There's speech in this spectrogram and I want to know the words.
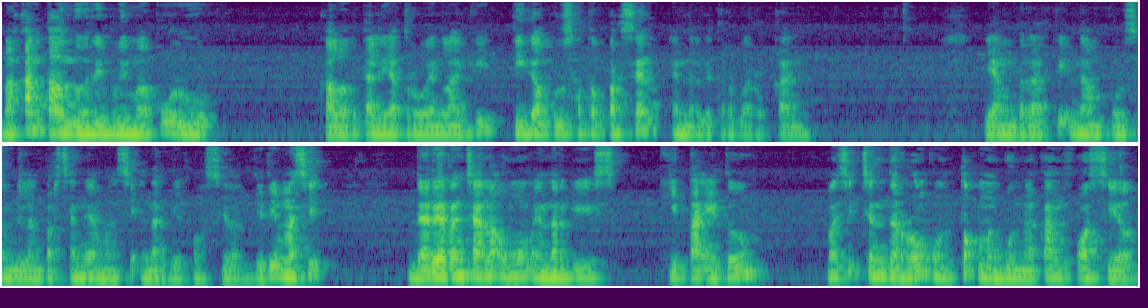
Bahkan tahun 2050, kalau kita lihat Ruen lagi, 31% energi terbarukan. Yang berarti 69 persennya masih energi fosil. Jadi masih dari rencana umum energi kita itu masih cenderung untuk menggunakan fosil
